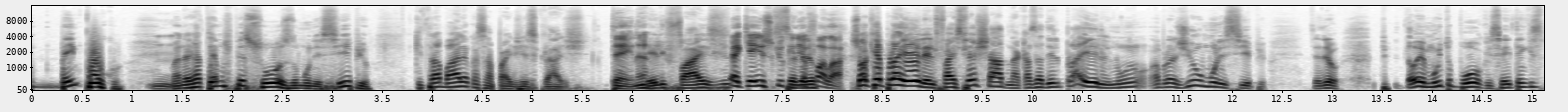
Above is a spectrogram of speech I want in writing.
bem pouco, hum. mas nós já temos pessoas no município que trabalham com essa parte de reciclagem. Tem, né? Ele faz. É que é isso que eu queria entendeu? falar. Só que é para ele, ele faz fechado, na casa dele para ele, não abrangiu o município. Entendeu? Então é muito pouco. Isso aí tem que, tem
